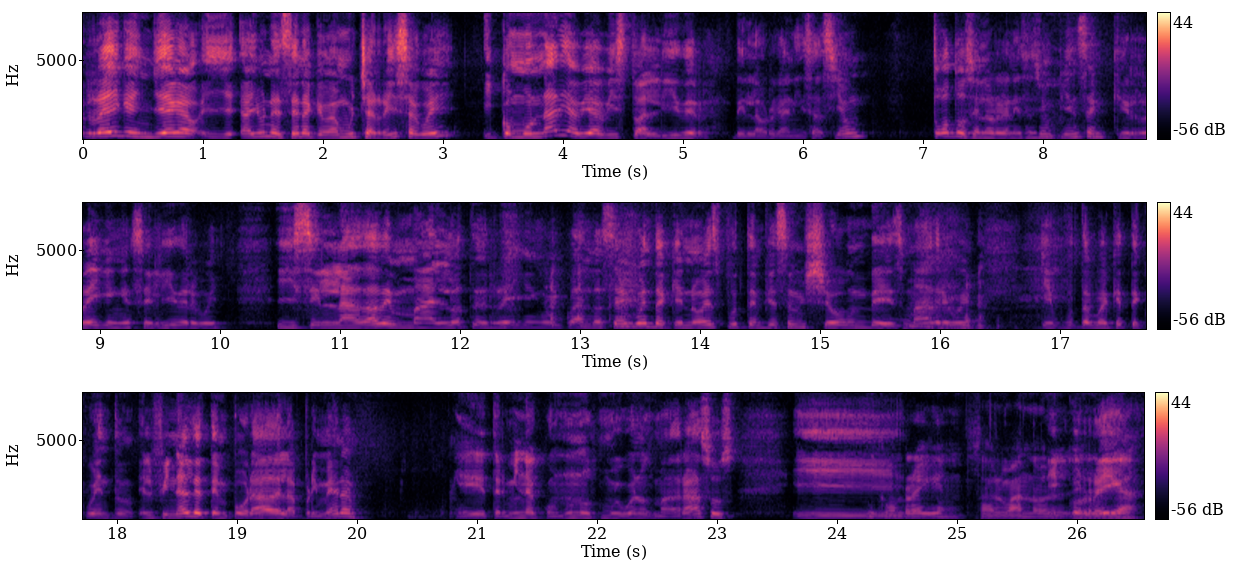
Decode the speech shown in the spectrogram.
Reagan llega y hay una escena que me da mucha risa, güey. Y como nadie había visto al líder de la organización, todos en la organización piensan que Reagan es el líder, güey. Y se la da de malote Reagan, güey. Cuando se dan cuenta que no es puta, empieza un show, un desmadre, güey. Que puta, ¿para qué te cuento? El final de temporada de la primera eh, termina con unos muy buenos madrazos. Y, Y con Reagan salvando y el, con el Reagan. día.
